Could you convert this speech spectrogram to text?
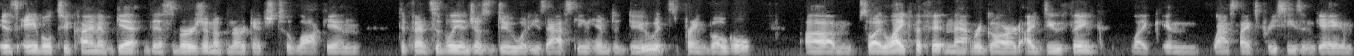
is able to kind of get this version of Nurkic to lock in defensively and just do what he's asking him to do, it's Frank Vogel. Um, so I like the fit in that regard. I do think, like in last night's preseason game,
